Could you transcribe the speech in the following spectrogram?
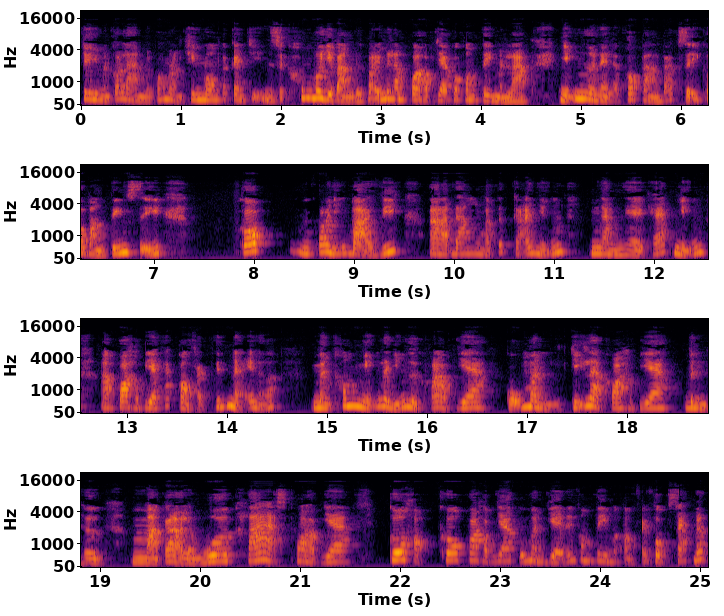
Cho dù mình có làm mình có không làm chuyên môn các anh chị mình sẽ không bao giờ bằng được 75 khoa học gia của công ty mình làm. Những người này là có bằng bác sĩ có bằng tiến sĩ có có những bài viết à, đăng mà tất cả những ngành nghề khác những à, khoa học gia khác còn phải kính nể nữa mình không những là những người khoa học gia của mình chỉ là khoa học gia bình thường, mà các gọi là world class khoa học gia. Cô học, cô khoa học gia của mình về đến công ty mà còn phải phục sát đất.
